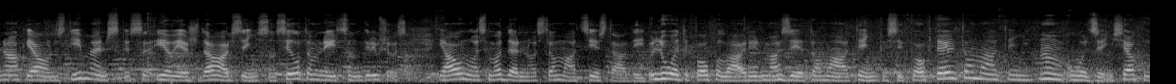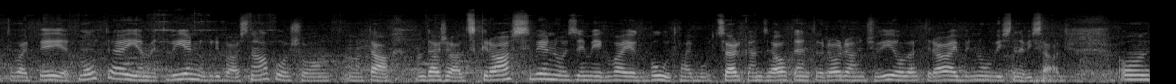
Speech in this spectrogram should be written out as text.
Nāk jaunas ģimenes, kas ievieš dārziņas un siltumnīcas un grib šos jaunos, modernos tomātus iestādīt. Ļoti populāri ir mazie tomātiņi, kas ir kokteļu tomātiņi, nu, odziņas, ja, kur tu vari pieiet mutē, iemet vienu, gribās nākošo un, un tā. Un dažādas krāsas viennozīmīgi vajag būt, lai būtu sarkans, zelteni, tur oranži, violeti, raibi, nu, viss ne visādi. Un,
